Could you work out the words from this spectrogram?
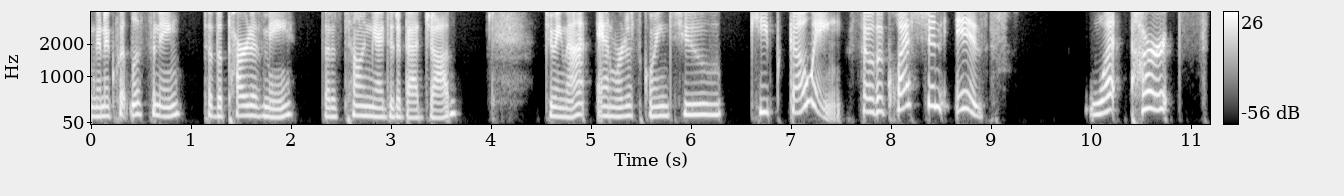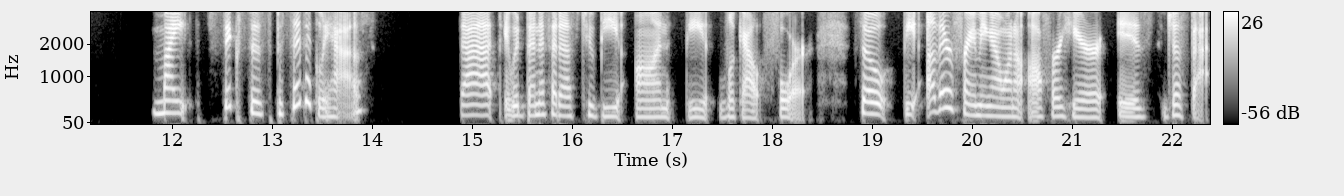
going to quit listening to the part of me that is telling me I did a bad job doing that. And we're just going to keep going. So the question is what parts might sixes specifically have that it would benefit us to be on the lookout for? So the other framing I want to offer here is just that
